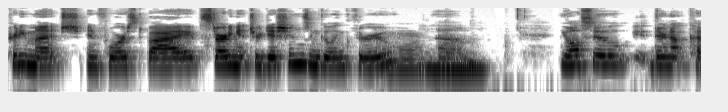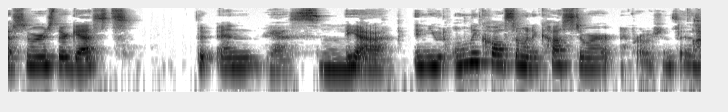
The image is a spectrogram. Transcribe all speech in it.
pretty much enforced by starting at traditions and going through. Mhm. Um, you also, they're not customers, they're guests. They're- And Yes. Mm. yeah, and you would only call someone a customer. I probably shouldn't say this,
